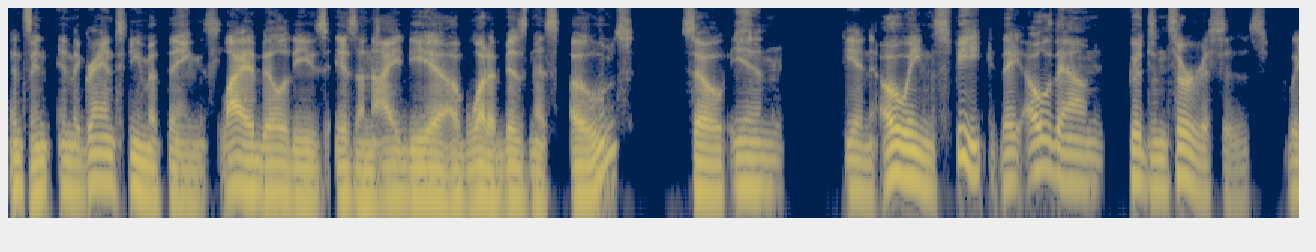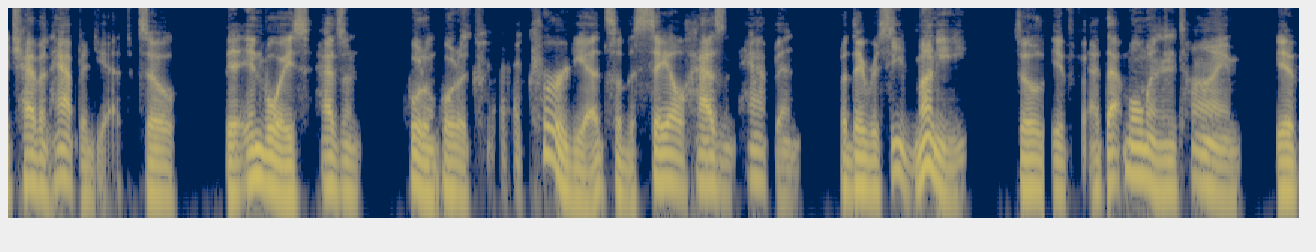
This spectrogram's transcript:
And in, in the grand scheme of things, liabilities is an idea of what a business owes. So in in owing speak, they owe them goods and services which haven't happened yet. So the invoice hasn't quote unquote occurred yet. So the sale hasn't happened, but they received money. So if at that moment in time, if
